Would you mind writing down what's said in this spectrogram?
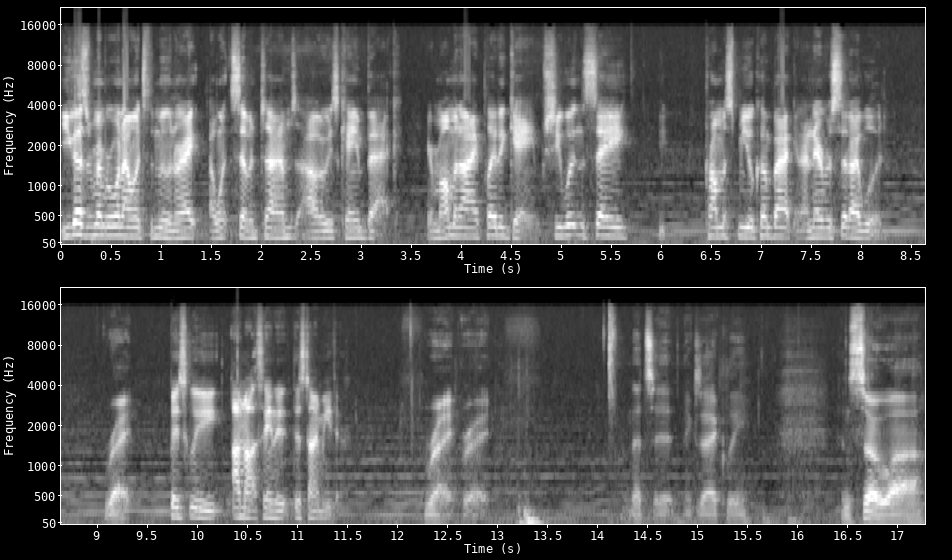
"You guys remember when I went to the moon, right? I went seven times. I always came back. Your mom and I played a game. She wouldn't say, promise me you'll come back, and I never said I would. Right. Basically, I'm not saying it this time either. Right, right. That's it, exactly. And so, uh,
